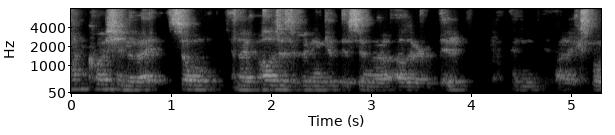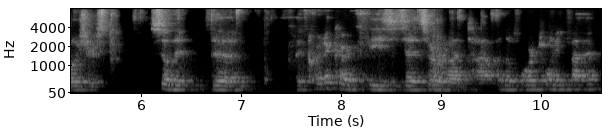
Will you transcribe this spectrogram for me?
one question that I, so, and I apologize if I didn't get this in the other, in uh, exposures. So the, the, the credit card fees, is that sort of on top of the four twenty-five?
